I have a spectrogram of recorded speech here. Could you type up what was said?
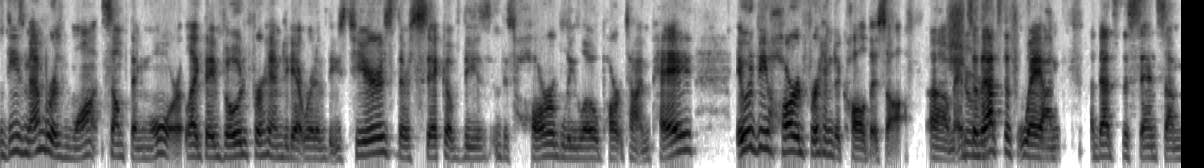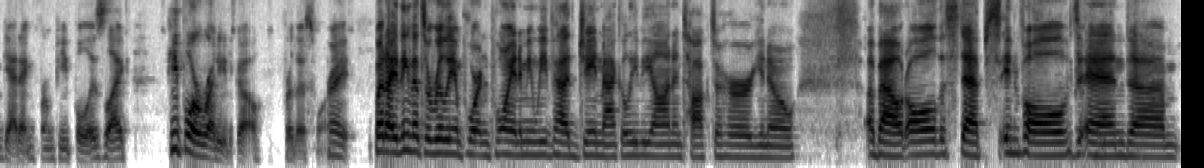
these members want something more. Like they voted for him to get rid of these tiers. They're sick of these this horribly low part-time pay. It would be hard for him to call this off. Um, and so that's the way I'm that's the sense I'm getting from people is like people are ready to go for for this one. Right. But I think that's a really important point. I mean, we've had Jane McAlevey on and talked to her, you know, about all the steps involved and um,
